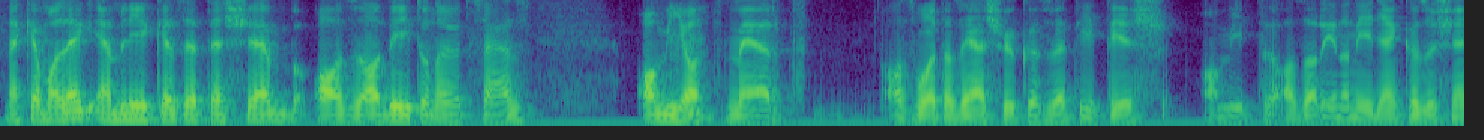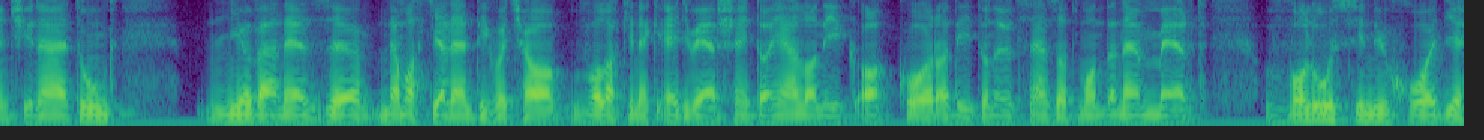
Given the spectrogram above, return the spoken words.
Nekem a legemlékezetesebb az a Daytona 500, amiatt, mhm. mert az volt az első közvetítés, amit az Arena 4-en közösen csináltunk. Nyilván ez nem azt jelenti, hogy ha valakinek egy versenyt ajánlanék, akkor a Daytona 500-at mondanám, mert valószínű, hogy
